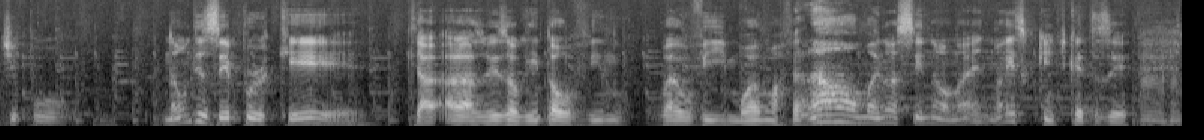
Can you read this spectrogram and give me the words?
Tipo, não dizer por quê, que às vezes alguém tá ouvindo, vai ouvir e mora numa festa. Não, mas não é assim, não, não é, não é isso que a gente quer dizer. Uhum.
